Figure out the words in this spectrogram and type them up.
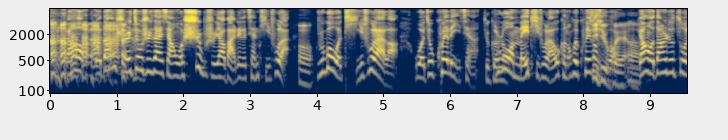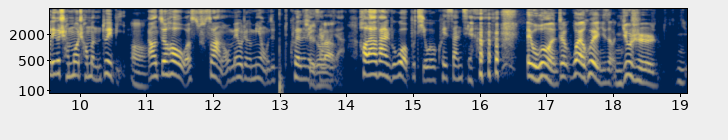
然后我当时就是在想，我是不是要把这个钱提出来？哦，如果我提出来了，我就亏了一千；就如果我没提出来，我可能会亏更多。然后我当时就做了一个沉没成本的对比，哦然后最后我算了，我没有这个命，我就亏了那一千块钱。后来我发现，如果我不提，我会亏三千。哎，我问问，这外汇你怎么？你就是你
